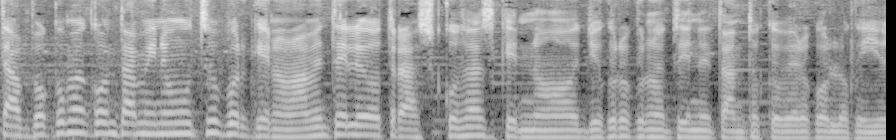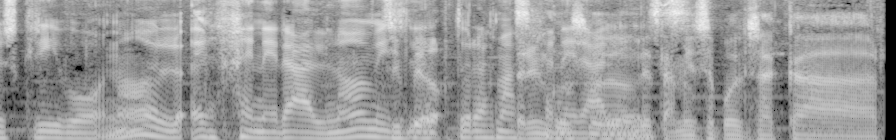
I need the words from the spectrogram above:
tampoco me contamino mucho porque normalmente leo otras cosas que no, yo creo que no tiene tanto que ver con lo que yo escribo, ¿no? En general, ¿no? Mis lecturas más generales. donde también se puede sacar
